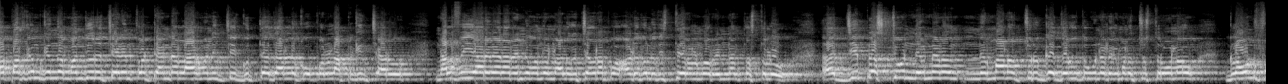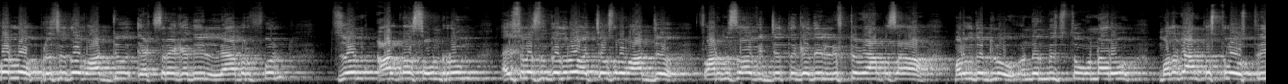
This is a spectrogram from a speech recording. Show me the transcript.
ఆ పథకం కింద మంజూరు చేయడంతో టెండర్లు ఆహ్వానించి గుత్తేదారులకు పనులు అప్పగించారు. నలభై ఆరు వేల రెండు వందల నాలుగు చదరపు అడుగుల విస్తీర్ణంలో రెండు అంతస్తులు జీ ప్లస్ టూ నిర్మాణం నిర్మాణం చురుగ్గా జరుగుతూ ఉన్నట్టుగా మనం చూస్తూ ఉన్నాం. గ్రౌండ్ ఫ్లోర్లో ప్రస్తుత వార్డు ఎక్స్రే గది labour full zone ultrasound room isolation గదులు అత్యవసర వార్డ్ ఫార్మసా విద్యుత్ గది లిఫ్ట్ ర్యాంప్ సహా మరుగుదొడ్లు నిర్మిస్తూ ఉన్నారు. మొదటి అంతస్తులో స్త్రీ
